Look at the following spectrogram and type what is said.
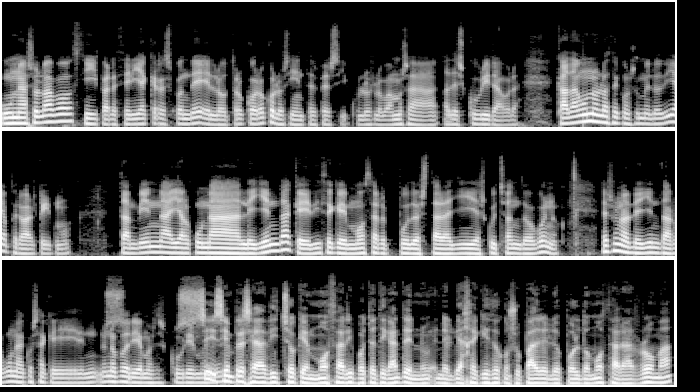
una sola voz y parecería que responde el otro coro con los siguientes versículos. Lo vamos a, a descubrir ahora. Cada uno lo hace con su melodía, pero al ritmo. También hay alguna leyenda que dice que Mozart pudo estar allí escuchando. Bueno, es una leyenda, alguna cosa que no podríamos descubrir. Muy sí, bien. siempre se ha dicho que Mozart, hipotéticamente, en el viaje que hizo con su padre Leopoldo Mozart a Roma,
